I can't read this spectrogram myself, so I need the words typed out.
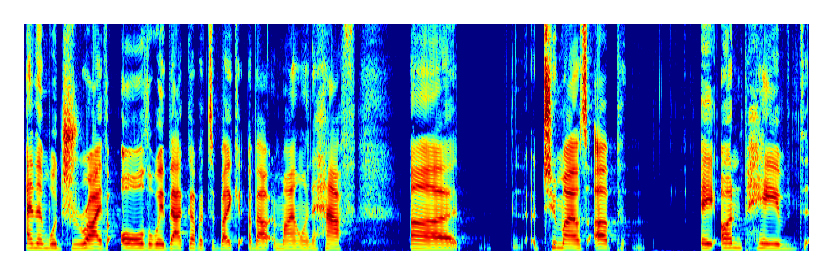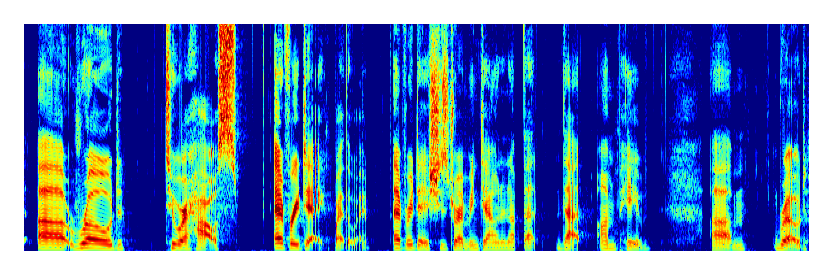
and then we'll drive all the way back up. It's like about a mile and a half, uh, two miles up a unpaved uh, road to her house every day, by the way. Every day she's driving down and up that, that unpaved um, road.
